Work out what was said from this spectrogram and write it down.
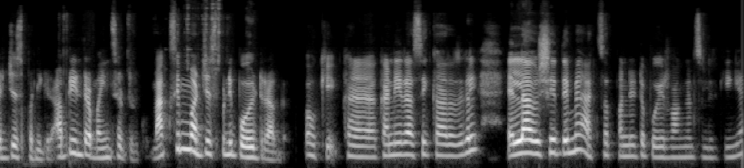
அட்ஜஸ்ட் பண்ணிக்கிறேன். அப்படின்ற மைண்ட் செட் இருக்கும். மேக்ஸிமம் அட்ஜஸ்ட் பண்ணி போயிடுறாங்க. ஓகே க கன்னிராசிக்காரர்கள் எல்லா விஷயத்தையுமே அக்செப்ட் பண்ணிட்டு போயிடுவாங்கன்னு சொல்லியிருக்கீங்க.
